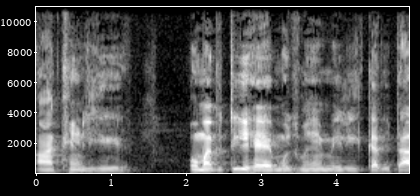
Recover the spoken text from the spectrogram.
आँखें लिए उमगती है मुझमें मेरी कविता।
